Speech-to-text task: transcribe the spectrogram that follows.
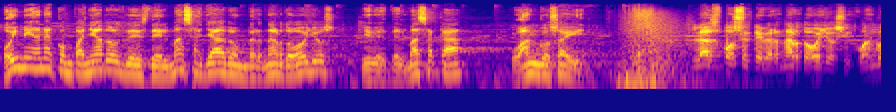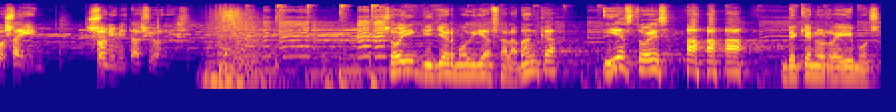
hoy me han acompañado desde el más allá don Bernardo Hoyos y desde el más acá Juan Gozaín. Las voces de Bernardo Hoyos y Juan Gozaín son imitaciones. Soy Guillermo Díaz Salamanca y esto es Jajaja de que nos reímos,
